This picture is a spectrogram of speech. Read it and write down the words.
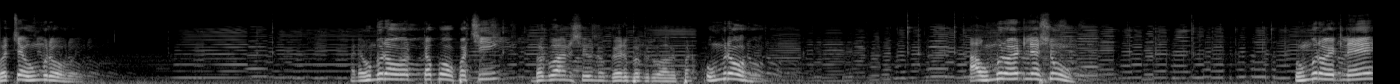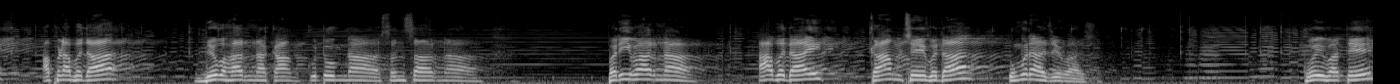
વચ્ચે ઉમરો હોય. અને ઉમરો ટપો પછી ભગવાન શિવનું ગર્ભગૃહ આવે. પણ ઉમરો હોય. આ ઉમરો એટલે શું? ઉમરો એટલે આપણા બધા વ્યવહારના કામ, કુટુંબના, સંસારના, પરિવારના, આ બધા કામ છે એ બધા ઉમરા જેવા છે. કોઈ વાતે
